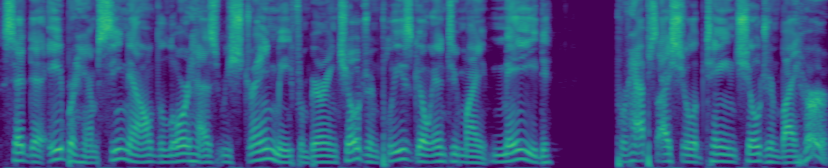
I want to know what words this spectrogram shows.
said to Abraham, See now, the Lord has restrained me from bearing children. Please go into my maid. Perhaps I shall obtain children by her.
